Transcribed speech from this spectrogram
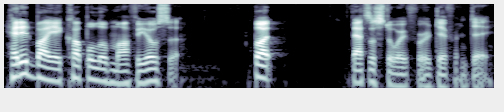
headed by a couple of mafiosa. But that's a story for a different day.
